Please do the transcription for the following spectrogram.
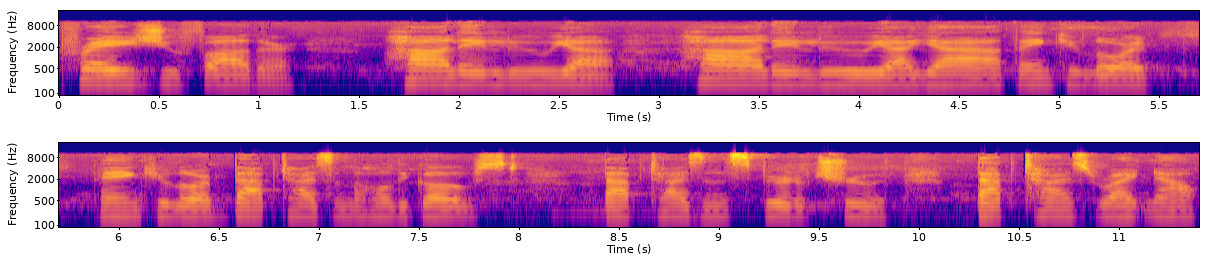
Praise you, Father. Hallelujah. Hallelujah. Yeah, thank you, Lord. Thank you, Lord. Baptize in the Holy Ghost. Baptize in the Spirit of truth baptized right now.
